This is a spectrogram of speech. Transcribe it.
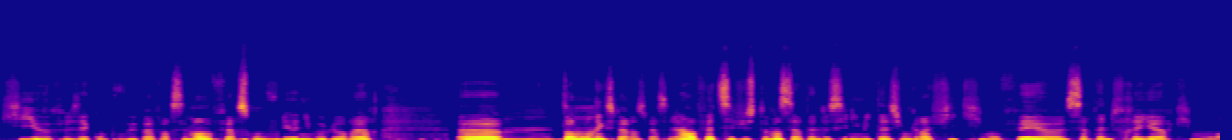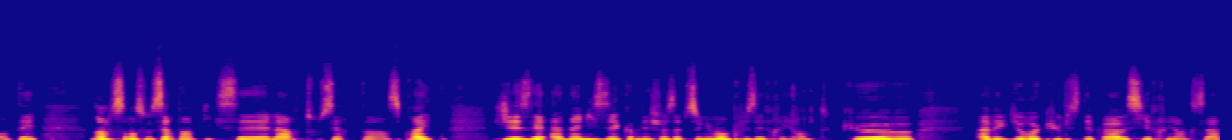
qui euh, faisait qu'on pouvait pas forcément faire ce qu'on voulait au niveau de l'horreur. Euh, dans mon expérience personnelle, en fait, c'est justement certaines de ces limitations graphiques qui m'ont fait euh, certaines frayeurs qui m'ont hanté, dans le sens où certains pixels art ou certains sprites, je les ai analysés comme des choses absolument plus effrayantes que, euh, avec du recul, c'était pas aussi effrayant que ça.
